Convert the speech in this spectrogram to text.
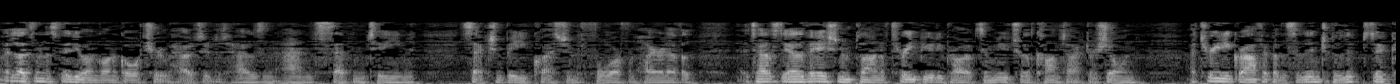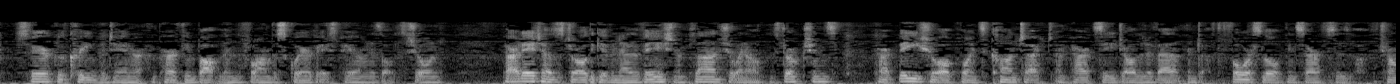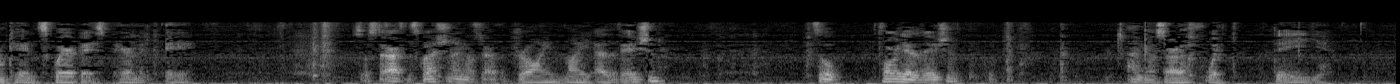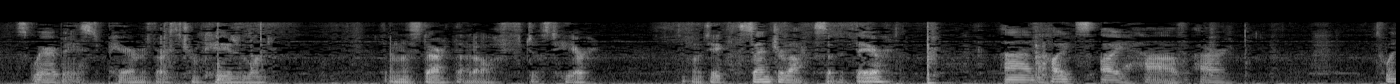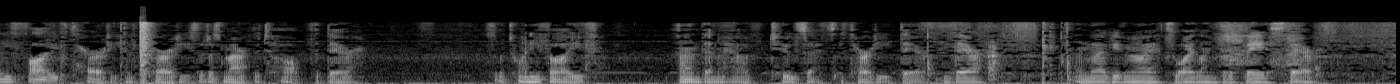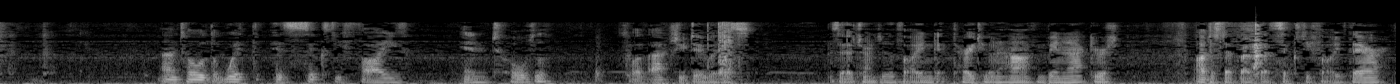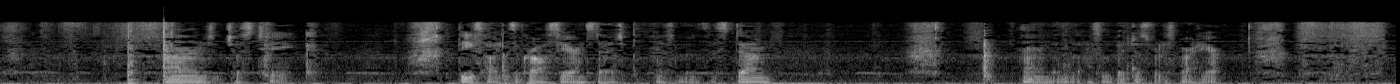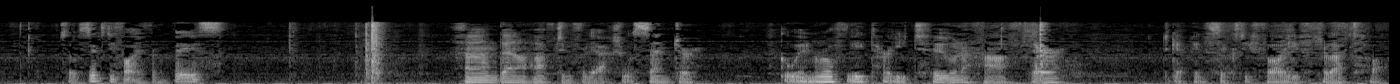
Right lads, in this video I'm going to go through how to 2017 section B question 4 from higher level. It tells the elevation and plan of three beauty products in mutual contact are shown. A 3D graphic of the cylindrical lipstick, spherical cream container and perfume bottle in the form of a square based pyramid is also shown. Part A tells us to draw the given elevation and plan showing all constructions. Part B show all points of contact and Part C draw the development of the four sloping surfaces of the truncated square based pyramid A. So start this question, I'm going to start with drawing my elevation. So for the elevation, I'm going to start off with the square based pyramid first, the truncated one. So I'm going to start that off just here. I'm going to take the central axis of it there. And the heights I have are 25, 30 and 30 so just mark the top there. So 25 and then I have two sets of 30 there and there. And that'll give me my XY line for the base there. I'm told the width is 65 in total. So what I'll actually do is instead of trying to divide and get 32 and a half and being inaccurate. I'll just step out that 65 there. And just take these heights across here instead. Just move this down. And then the last little bit just for this part here. So 65 for the base. And then I'll have to for the actual center go in roughly 32 and a half there to get me the 65 for that top.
